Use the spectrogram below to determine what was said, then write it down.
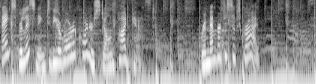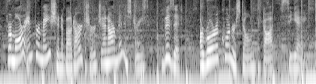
Thanks for listening to the Aurora Cornerstone podcast. Remember to subscribe. For more information about our church and our ministries, visit auroracornerstone.ca.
